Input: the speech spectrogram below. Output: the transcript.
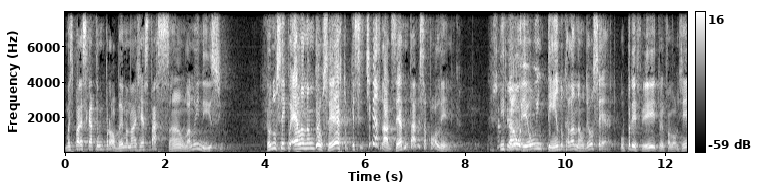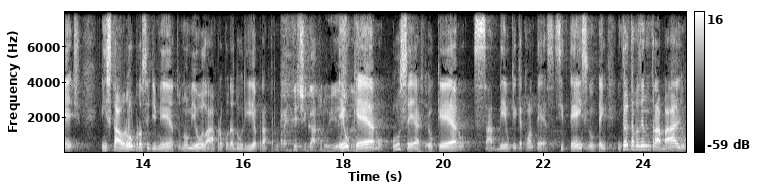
Mas parece que ela tem um problema na gestação, lá no início. Eu não sei, ela não deu certo, porque se tivesse dado certo, não estava essa polêmica. Com certeza. Então, eu entendo que ela não deu certo. O prefeito, ele falou, gente, instaurou o procedimento, nomeou lá a procuradoria para... Investigar tudo isso. Eu né? quero o certo, eu quero saber o que, que acontece, se tem, se não tem. Então ele está fazendo um trabalho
